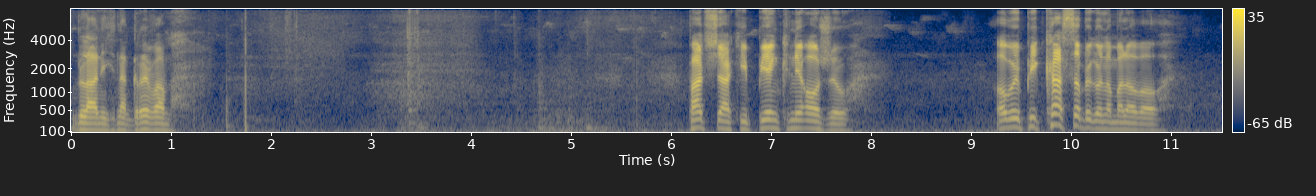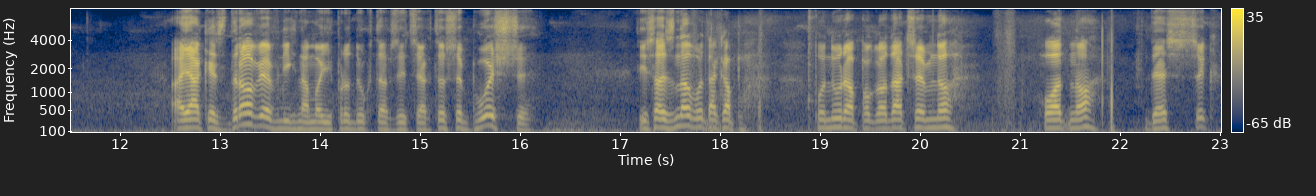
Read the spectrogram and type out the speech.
dla nich nagrywam. Patrzcie jaki piękny orzeł. Oby Picasso by go namalował. A jakie zdrowie w nich na moich produktach życia, jak to się błyszczy. Dzisiaj znowu taka ponura pogoda, ciemno, chłodno, deszczyk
